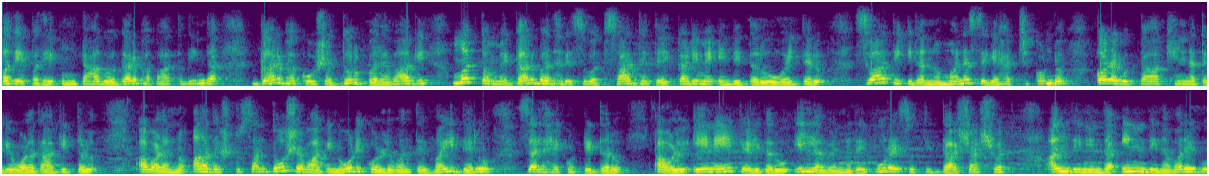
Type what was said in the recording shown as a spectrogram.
ಪದೇ ಪದೇ ಉಂಟಾಗುವ ಗರ್ಭಪಾತದಿಂದ ಗರ್ಭಕೋಶ ದುರ್ಬಲವಾಗಿ ಮತ್ತೊಮ್ಮೆ ಗರ್ಭ ಧರಿಸುವ ಸಾಧ್ಯತೆ ಕಡಿಮೆ ಎಂದಿದ್ದರು ವೈದ್ಯರು ಸ್ವಾತಿ ಇದನ್ನು ಮನಸ್ಸಿಗೆ ಹಚ್ಚಿಕೊಂಡು ಕೊರಗುತ್ತಾ ಖಿನ್ನತೆಗೆ ಒಳಗಾಗಿದ್ದಳು. ಅವಳನ್ನು ಆದಷ್ಟು ಸಂತೋಷವಾಗಿ ನೋಡಿಕೊಳ್ಳುವಂತೆ ವೈದ್ಯರು ಸಲಹೆ ಕೊಟ್ಟಿದ್ದರು. ಅವಳು ಏನೇ ಕೇಳಿದರೂ ಇಲ್ಲವೆನ್ನದೆ ಪೂರೈಸುತ್ತಿದ್ದ ಶಾಶ್ವತ್. ಅಂದಿನಿಂದ ಇಂದಿನವರೆಗೂ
